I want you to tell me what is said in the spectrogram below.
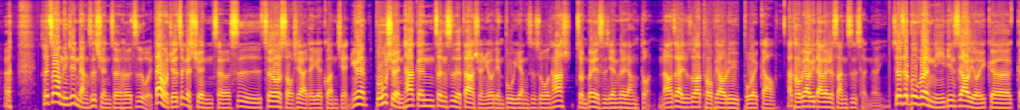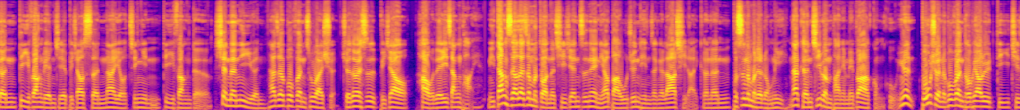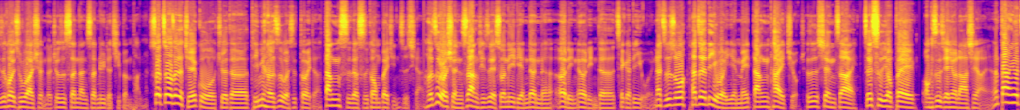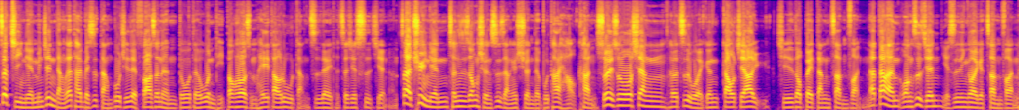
所以最后民进党是选择何志伟，但我觉得这个选择是最后守下来的一个关键，因为补选它跟正式的大选有点不一样，是说他准备的时间非常短，然后再就是说它投票率不会高，他投票率大概就三四成而已。所以这部分你一定是要有一个跟地方连接比较深，那有经营地方的现任议员，他这部分出来选，绝对是比较好的一张牌。你当时要在这么短的期间之内，你要把吴君庭整个拉起来，可能不是那么的容易，那可能基本盘也没办法巩固，因为补选的部分投票率低。其实会出来选的就是深蓝胜率的基本盘了，所以最后这个结果，觉得提名何志伟是对的。当时的时空背景之下，何志伟选上，其实也顺利连任了二零二零的这个立委。那只是说他这个立委也没当太久，就是现在这次又被王世坚又拉下来。那当然，因为这几年民进党在台北市党部其实也发生了很多的问题，包括什么黑道入党之类的这些事件啊。在去年陈时中选市长也选得不太好看，所以说像何志伟跟高嘉瑜其实都被当战犯。那当然，王世坚也是。另外一个战犯，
